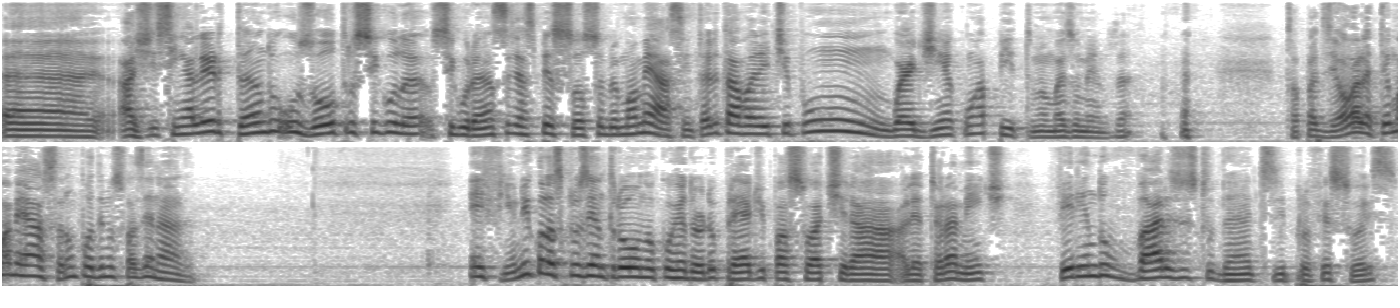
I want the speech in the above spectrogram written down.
é, agissem alertando os outros segura seguranças e as pessoas sobre uma ameaça. Então ele estava ali tipo um guardinha com apito, mais ou menos, né? Só para dizer, olha, tem uma ameaça, não podemos fazer nada. Enfim, o Nicolas Cruz entrou no corredor do prédio e passou a atirar aleatoriamente, ferindo vários estudantes e professores.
